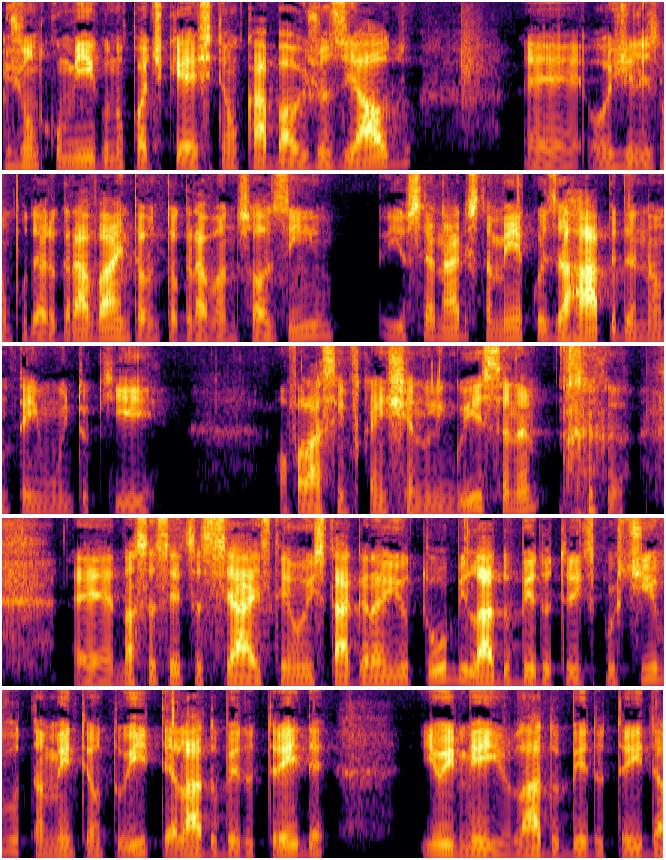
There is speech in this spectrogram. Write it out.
Junto comigo no podcast tem o Cabal e o Josialdo. É, hoje eles não puderam gravar, então estou gravando sozinho. E os cenários também é coisa rápida, não tem muito que, vamos falar assim, ficar enchendo linguiça, né? É, nossas redes sociais tem o Instagram e o YouTube, lá do B do Trade Esportivo, também tem o Twitter, lá do B do Trader, e o e-mail, lá do B do Trader.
